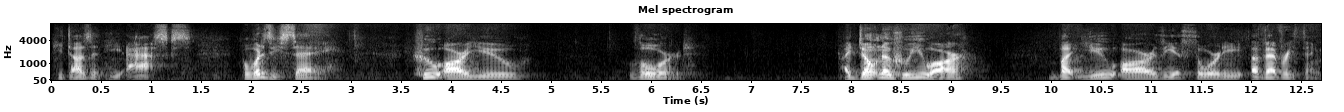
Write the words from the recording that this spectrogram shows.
He doesn't. He asks. But what does he say? Who are you, Lord? I don't know who you are, but you are the authority of everything.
